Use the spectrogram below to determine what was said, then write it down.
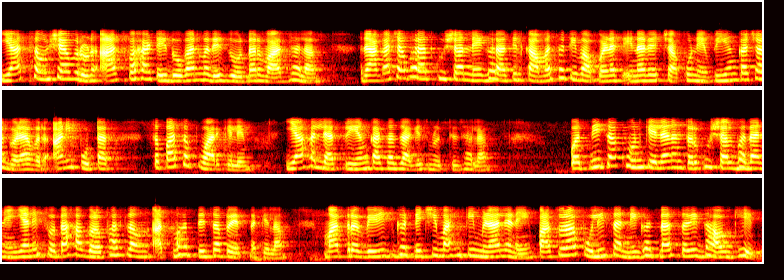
याच संशयावरून आज पहाटे दोघांमध्ये जोरदार वाद झाला. रागाच्या भरात खुशालने घरातील कामासाठी वापरण्यात येणाऱ्या चाकूने प्रियंकाच्या गळ्यावर आणि पोटात सपासप वार केले. या हल्ल्यात प्रियंकाचा जागीच मृत्यू झाला. पत्नीचा खून केल्यानंतर खुशाल भदाने याने स्वतः गळफास लावून आत्महत्येचा प्रयत्न केला. मात्र वेळीच घटनेची माहिती मिळाल्याने पाचोरा पोलिसांनी घटनास्थळी धाव घेत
